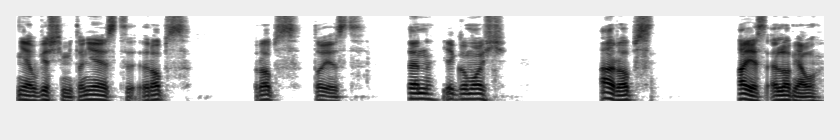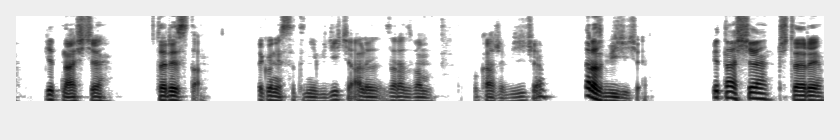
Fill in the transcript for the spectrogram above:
Nie, uwierzcie mi, to nie jest Robs. Robs to jest ten jego mość. A Robs to jest Elo miał 15 400. Tego niestety nie widzicie, ale zaraz wam pokażę. Widzicie? Teraz widzicie. 15, 4,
